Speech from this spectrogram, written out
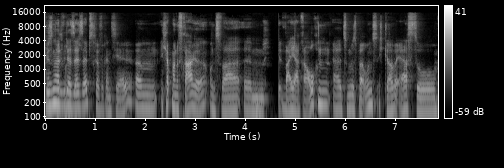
Wir sind halt wieder sehr selbstreferenziell. Ähm, ich habe mal eine Frage und zwar ähm, war ja Rauchen, äh, zumindest bei uns, ich glaube erst so.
